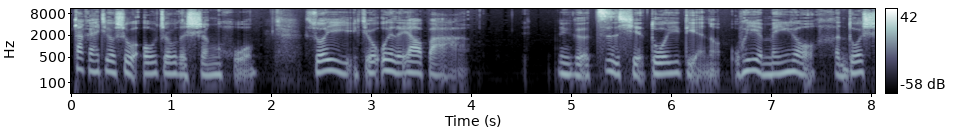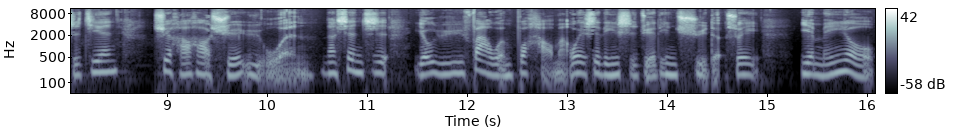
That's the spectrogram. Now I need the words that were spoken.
大概就是我欧洲的生活。所以，就为了要把那个字写多一点呢，我也没有很多时间去好好学语文。那甚至由于法文不好嘛，我也是临时决定去的，所以也没有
